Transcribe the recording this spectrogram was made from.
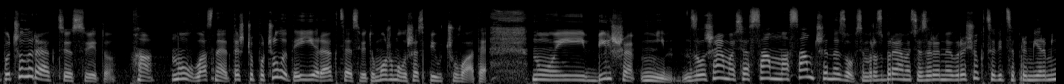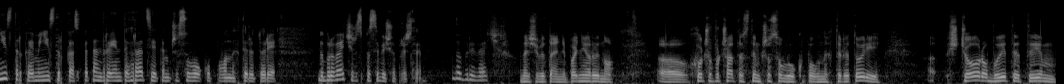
Почули реакцію світу? Ха, ну власне, те, що почули, те є реакція світу. Можемо лише співчувати. Ну і більше ні. Залишаємося сам на сам чи не зовсім. Розбираємося з Іриною Верещук. Це віце-прем'єр-міністрка, і міністерка з питань реінтеграції тимчасово окупованих територій. Добрий вечір. Спасибі, що прийшли. Добрий вечір. Наші вітання, пані Ірино. е, Хочу почати з тимчасово окупованих територій. Е, Що робити тим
